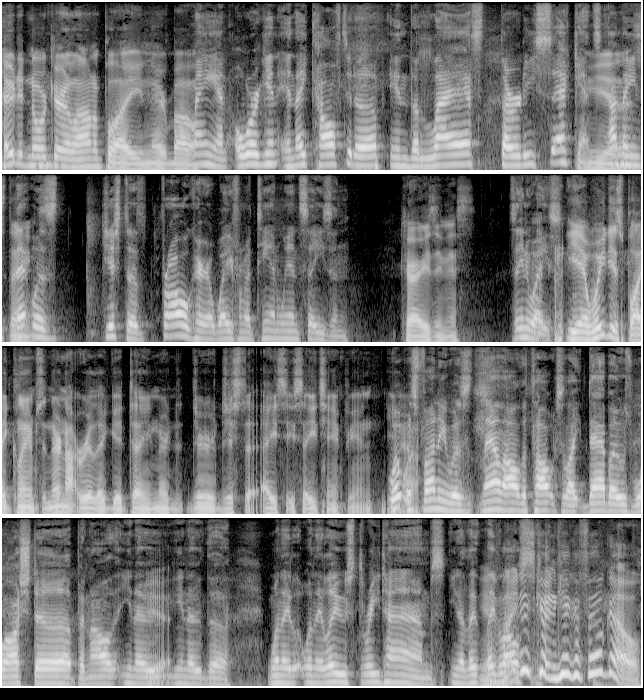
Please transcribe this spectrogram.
Who did North Carolina play in their ball? Man, Oregon, and they coughed it up in the last 30 seconds. Yeah, I that mean, that stinks. was just a frog hair away from a 10 win season. Craziness. So, anyways, Yeah, we just played Clemson. They're not really a good team. They're they're just an ACC champion. what was funny was now all the talks like Dabo's washed up and all, you know, Yeah. you know the when they when they lose three times, you know they, Yeah, they've they lost just couldn't kick a field goal.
